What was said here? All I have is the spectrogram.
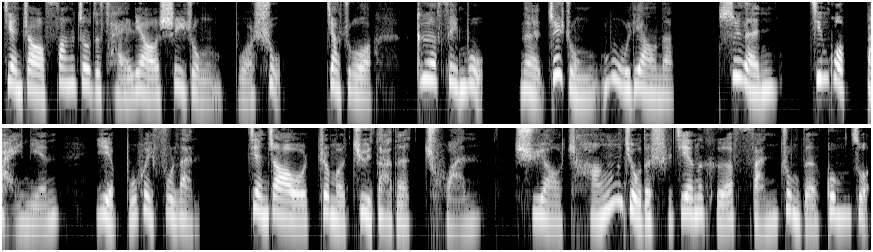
建造方舟的材料是一种柏树，叫做。戈废木，那这种木料呢，虽然经过百年也不会腐烂。建造这么巨大的船，需要长久的时间和繁重的工作。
